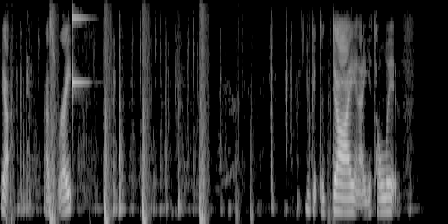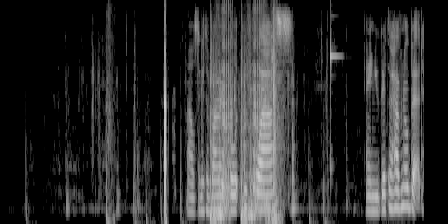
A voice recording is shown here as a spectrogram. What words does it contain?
Yeah, that's right. You get to die and I get to live. I also get to buy my bulletproof glass. And you get to have no bed.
